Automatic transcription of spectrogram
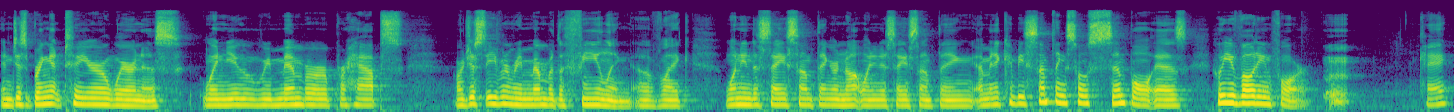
and just bring it to your awareness when you remember perhaps, or just even remember the feeling of like wanting to say something or not wanting to say something. I mean, it can be something so simple as who are you voting for? okay?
